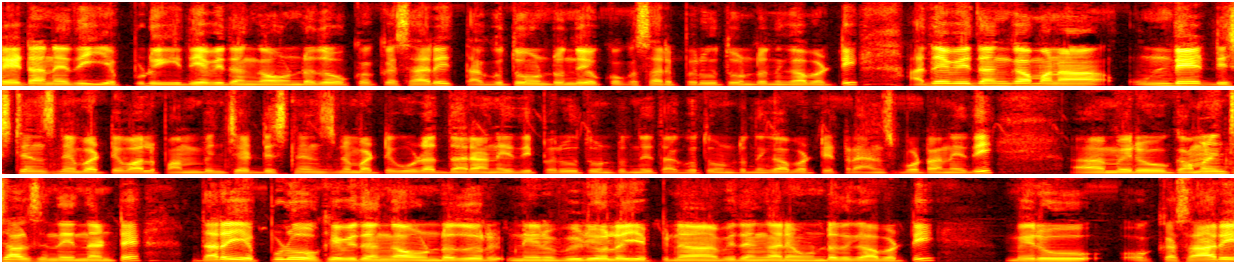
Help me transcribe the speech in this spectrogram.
రేట్ అనేది ఎప్పుడు ఇదే విధంగా ఉండదు. ఒక్కొక్కసారి తగ్గుతూ ఉంటుంది ఒక్కొక్కసారి పెరుగుతూ ఉంటుంది కాబట్టి అదే విధంగా మన ఉండే డిస్టెన్స్ని బట్టి వాళ్ళు పంపించే డిస్టెన్స్ని బట్టి కూడా ధర అనేది పెరుగుతూ ఉంటుంది తగ్గుతూ ఉంటుంది కాబట్టి ట్రాన్స్పోర్ట్ అనేది మీరు గమనించాల్సింది ఏంటంటే ధర ఎప్పుడూ ఒకే విధంగా ఉండదు. నేను వీడియోలో చెప్పిన విధంగానే ఉండదు కాబట్టి మీరు ఒక్కసారి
